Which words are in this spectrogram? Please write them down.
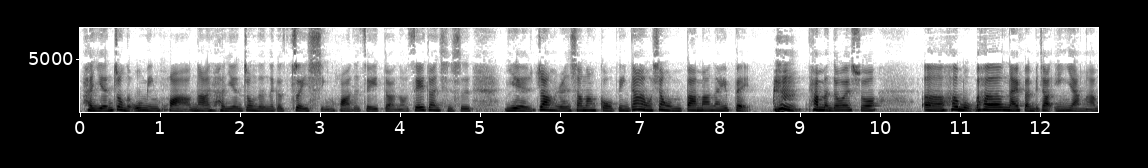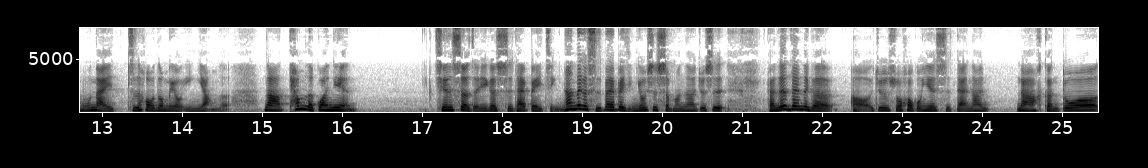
很严重的污名化，那很严重的那个罪行化的这一段哦，这一段其实也让人相当诟病。当然，我像我们爸妈那一辈，他们都会说，呃，喝母喝奶粉比较营养啊，母奶之后都没有营养了。那他们的观念牵涉着一个时代背景，那那个时代背景又是什么呢？就是反正在那个呃，就是说后工业时代，那那很多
